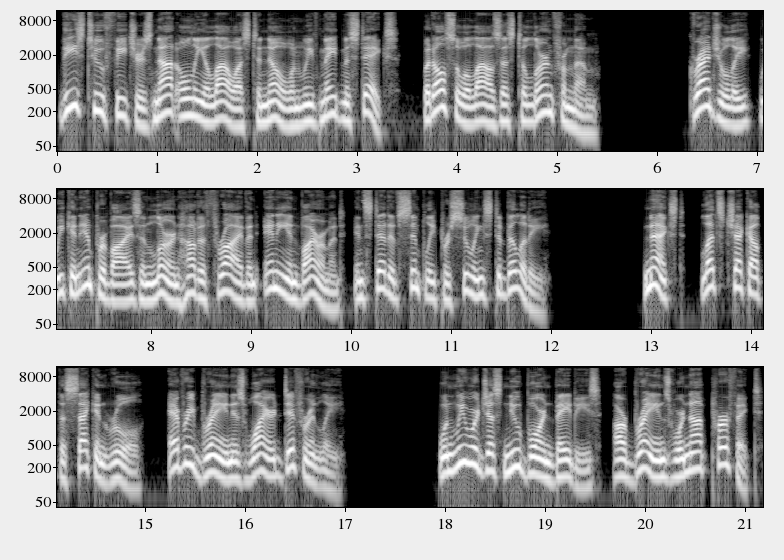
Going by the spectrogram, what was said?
These two features not only allow us to know when we've made mistakes, but also allows us to learn from them. Gradually, we can improvise and learn how to thrive in any environment instead of simply pursuing stability. Next, let's check out the second rule every brain is wired differently. When we were just newborn babies, our brains were not perfect.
